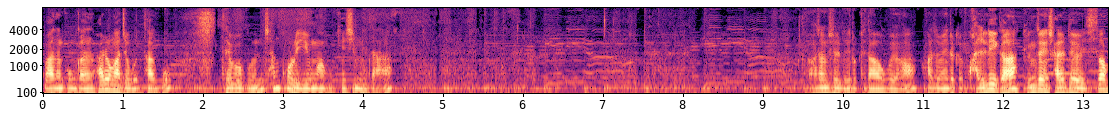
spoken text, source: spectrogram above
많은 공간을 활용하지 못하고 대부분 창고를 이용하고 계십니다. 화장실도 이렇게 나오고요. 하지만 이렇게 관리가 굉장히 잘 되어 있어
